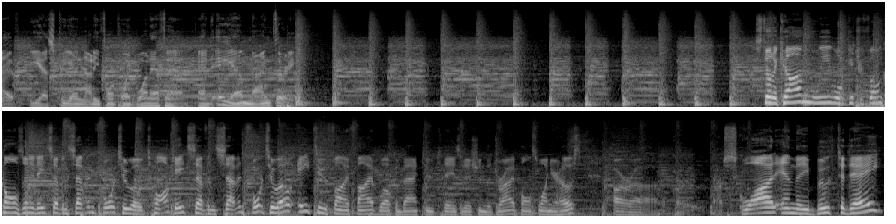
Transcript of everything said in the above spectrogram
ESPN 94.1 FM and AM 930. Still to come, we will get your phone calls in at 877 420 TALK, 877 420 8255. Welcome back to today's edition of The Drive. Paul Swann, your host. Our, uh, our, our, squad in the booth today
